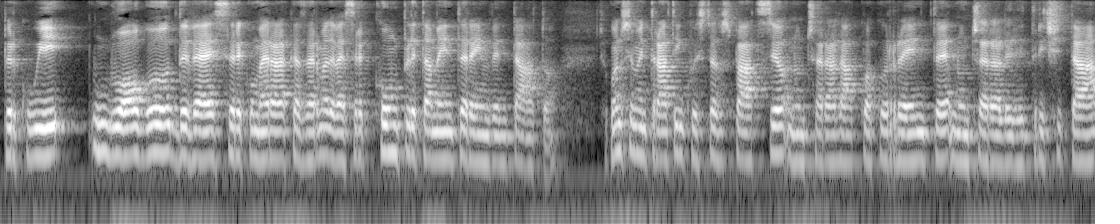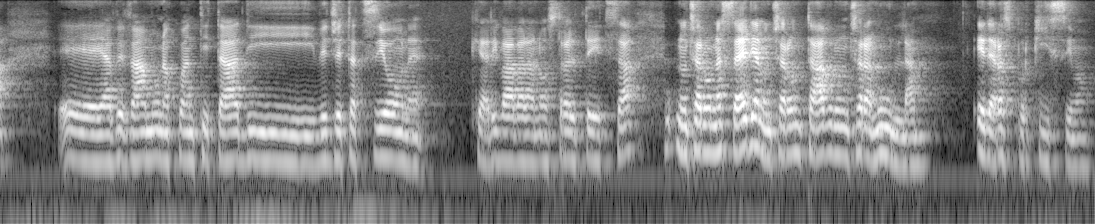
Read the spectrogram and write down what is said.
per cui un luogo deve essere, come era la caserma, deve essere completamente reinventato. Cioè, quando siamo entrati in questo spazio non c'era l'acqua corrente, non c'era l'elettricità, avevamo una quantità di vegetazione che arrivava alla nostra altezza, non c'era una sedia, non c'era un tavolo, non c'era nulla ed era sporchissimo.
